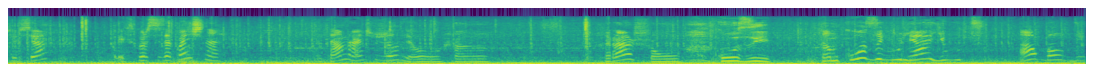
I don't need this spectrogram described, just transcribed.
Что, все? Экскурсия закончена? И там раньше жил Леша. Хорошо. Козы. Там козы гуляют. Обалдеть.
